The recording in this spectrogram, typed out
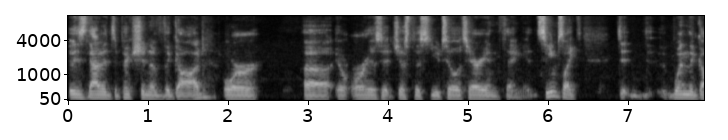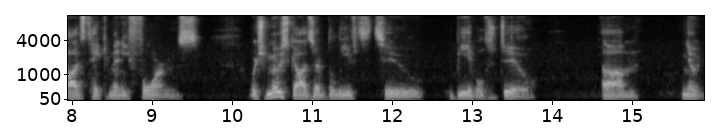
is that a depiction of the god or uh, or, is it just this utilitarian thing? It seems like d- when the gods take many forms, which most gods are believed to be able to do, um, you know,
